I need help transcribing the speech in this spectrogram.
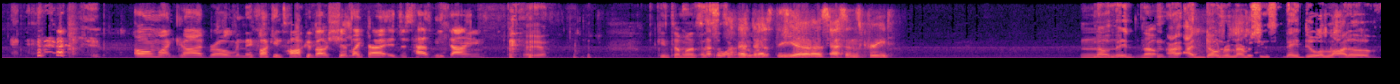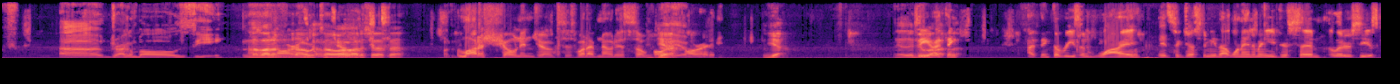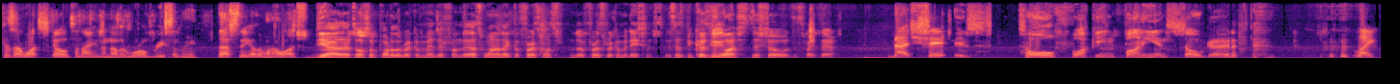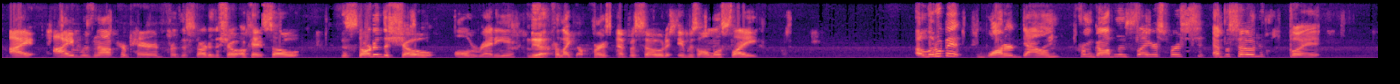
oh my god, bro. When they fucking talk about shit like that, it just has me dying. Yeah, yeah. Gintama is Is that is the one good that one. does the uh, Assassin's Creed? No, Mm, they. no. I, I don't remember since they do a lot of uh Dragon Ball Z. A lot of Naruto Naruto, a lot of shit like that. A lot of shonen jokes is what I've noticed so far Yeah. Yeah. already. Yeah. Yeah, they do. See, a lot I of think that. I think the reason why it suggested me that one anime you just said, illiteracy, is because I watched Skeleton Knight in Another World recently. That's the other one I watched. Yeah, that's also part of the recommended from there. That's one of like the first ones, the first recommendations. It says because you watched this show, it's right there. That shit is so fucking funny and so good. like I I was not prepared for the start of the show. Okay, so the start of the show already Yeah. for like the first episode, it was almost like a little bit watered down from Goblin Slayer's first episode, but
